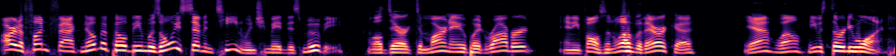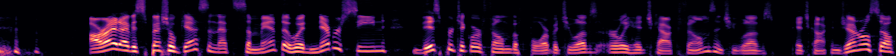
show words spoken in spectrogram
All right, a fun fact Nova Pilbeam was only 17 when she made this movie, while Derrick De Marney, who played Robert, and he falls in love with Erica, yeah, well, he was 31. All right, I have a special guest, and that's Samantha, who had never seen this particular film before, but she loves early Hitchcock films and she loves Hitchcock in general. So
